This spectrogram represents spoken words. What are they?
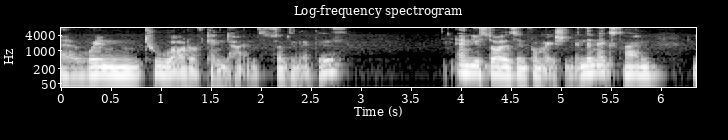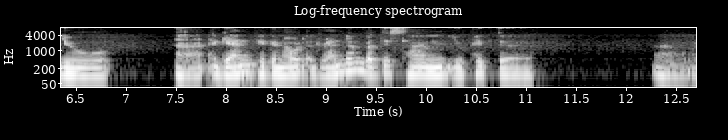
uh, win two out of 10 times, something like this. And you store this information. And the next time you uh, again pick a node at random, but this time you pick the uh,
